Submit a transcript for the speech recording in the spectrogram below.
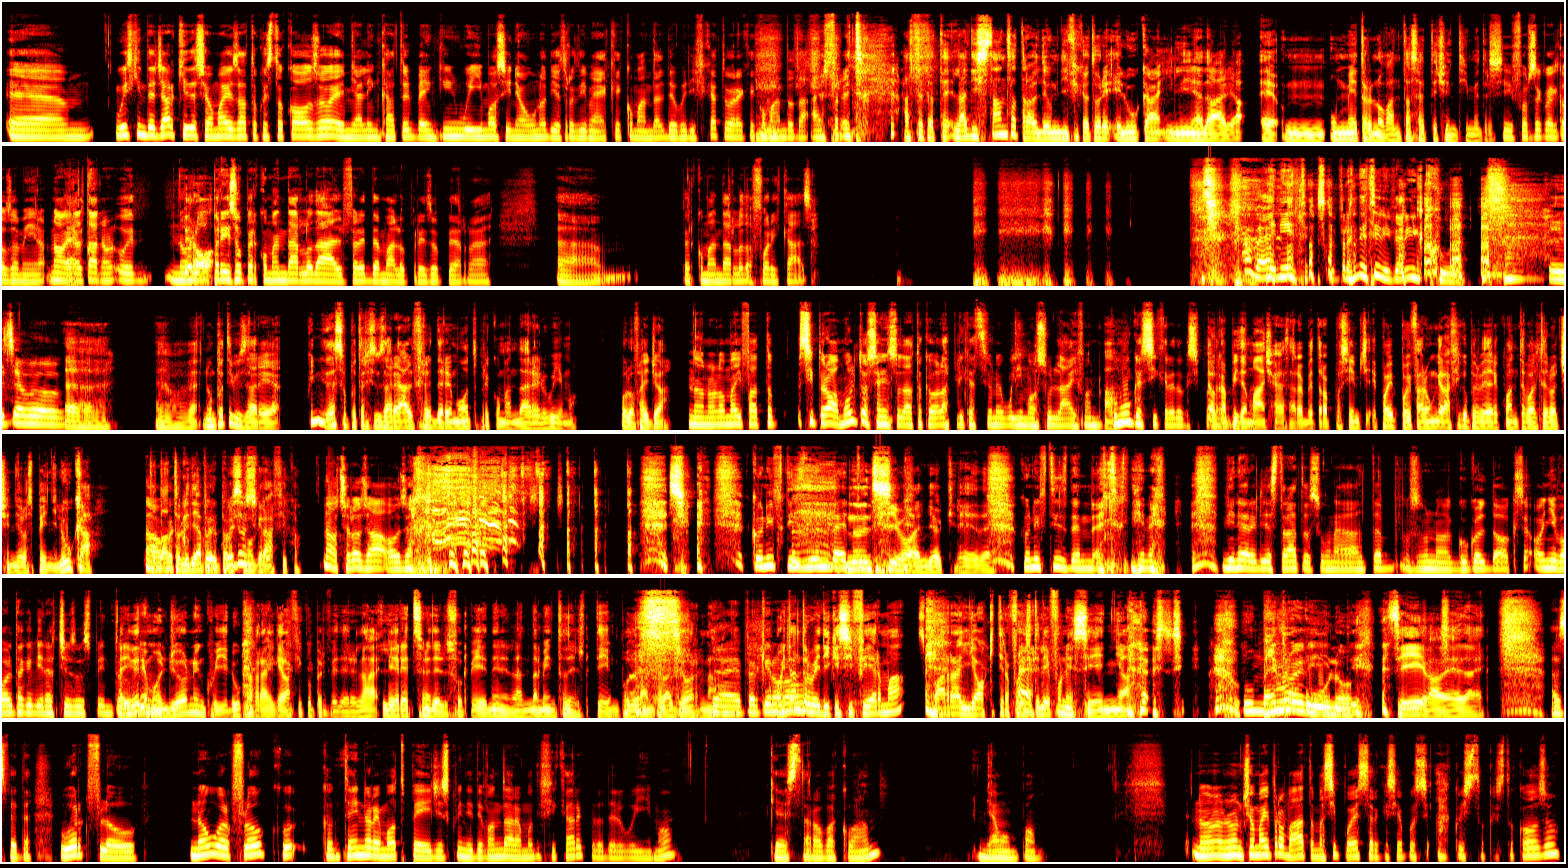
Ehm, Whisky in the Jar chiede se ho mai usato questo coso e mi ha linkato il banking Wimo. Sì, ne ho uno dietro di me che comanda il dehumidificatore che comando da Alfred. Aspettate, la distanza tra il dehumidificatore e Luca in linea d'aria è mm, 1,97 m. sì, forse qualcosa meno. No, in Ecco. realtà non, eh, non Però- l'ho preso per comandarlo da Alfred, ma l'ho preso per, ehm, per comandarlo da fuori casa. Vabbè, niente, prendetevi per il culo. Diciamo, Eh, eh, vabbè. Non potevi usare. Quindi adesso potresti usare Alfred Remote per comandare il Wimo. O lo fai già? no, non l'ho mai fatto. Sì, però ha molto senso dato che ho l'applicazione Wimo sull'iPhone. Ah. Comunque sì, credo che si Eh, ho possa. capito, ma cioè, sarebbe troppo semplice. E poi puoi fare un grafico per vedere quante volte lo accendi e lo spegni. Luca, ti ho dato l'idea per il prossimo grafico. No, ce l'ho già, ho già. Cioè, con If This Then That, Non ci voglio credere. con If This Then That viene, viene registrato su, una, su un Google Docs ogni volta che viene acceso o spento. Arriveremo il giorno in cui Luca avrà il grafico per vedere la- l'erezione del suo pene nell'andamento del tempo durante la giornata. Eh, perché non Ogni ho- tanto vedi che si ferma, sbarra gli occhi, tira fuori Eh. il telefono e segna. Sì, un metro e Più uno. Sì, vabbè, dai. Aspetta, workflow. No workflow co- contain remote pages, quindi devo andare a modificare quello del Wimo, che è sta roba qua. Vediamo un po'. No- non ci ho mai provato, ma si può essere che sia possibile. Ah, questo, questo coso.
